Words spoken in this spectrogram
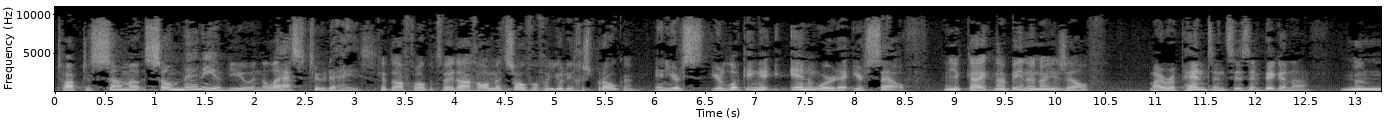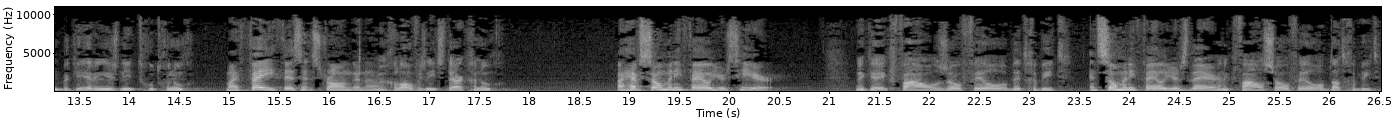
Talked to some of, so many of you in the last two days. Ik heb de afgelopen twee dagen al met zoveel van jullie gesproken. And you're, you're looking at inward at yourself. En je kijkt naar binnen, naar jezelf. My repentance isn't big enough. Mijn bekering is niet goed genoeg. My faith isn't strong Mijn enough. geloof is niet sterk genoeg. I have so many failures here ik, ik faal zoveel op dit gebied. And so many failures En there. ik faal zoveel op dat gebied.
